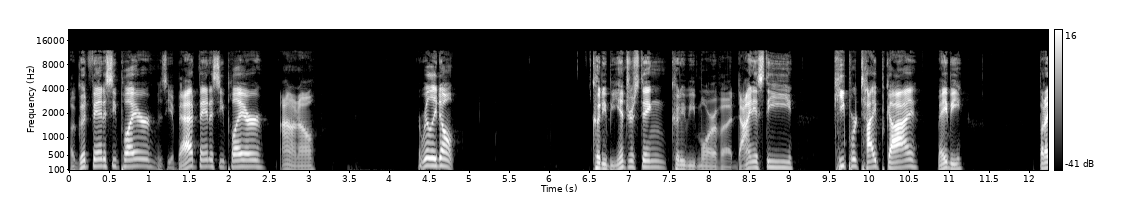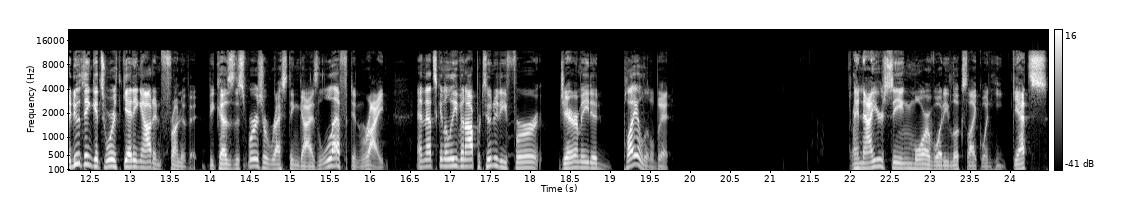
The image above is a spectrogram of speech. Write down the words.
a good fantasy player? Is he a bad fantasy player? I don't know. I really don't. Could he be interesting? Could he be more of a dynasty keeper type guy? Maybe. But I do think it's worth getting out in front of it because the Spurs are resting guys left and right, and that's going to leave an opportunity for Jeremy to play a little bit. And now you're seeing more of what he looks like when he gets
